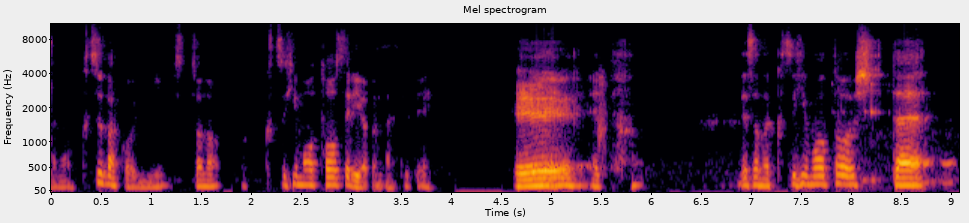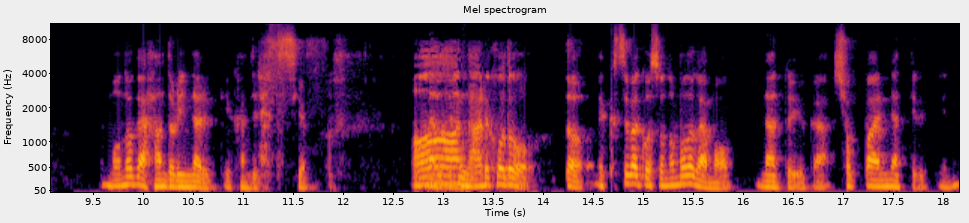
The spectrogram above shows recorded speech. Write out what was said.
あの靴箱にその靴紐を通せるようになってて、えー、えっと、で、その靴紐を通したものがハンドルになるっていう感じなんですよ。ああ、なるほど。そう。で靴箱そのものがもう、なんというか、ショッパーになってるっていうね、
